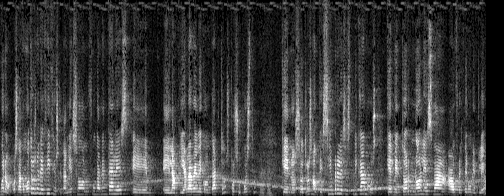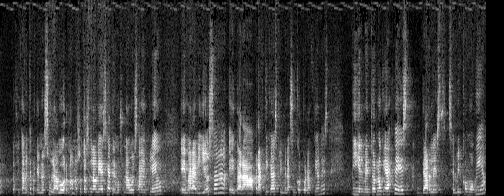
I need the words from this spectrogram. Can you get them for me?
bueno, o sea, como otros beneficios que también son fundamentales, eh, el ampliar la red de contactos, por supuesto, uh -huh. que nosotros, aunque siempre les explicamos que el mentor no les va a ofrecer un empleo, lógicamente, porque no es su labor, ¿no? Nosotros en la universidad tenemos una bolsa de empleo eh, maravillosa eh, para prácticas, primeras incorporaciones, y el mentor lo que hace es darles, servir como guía,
